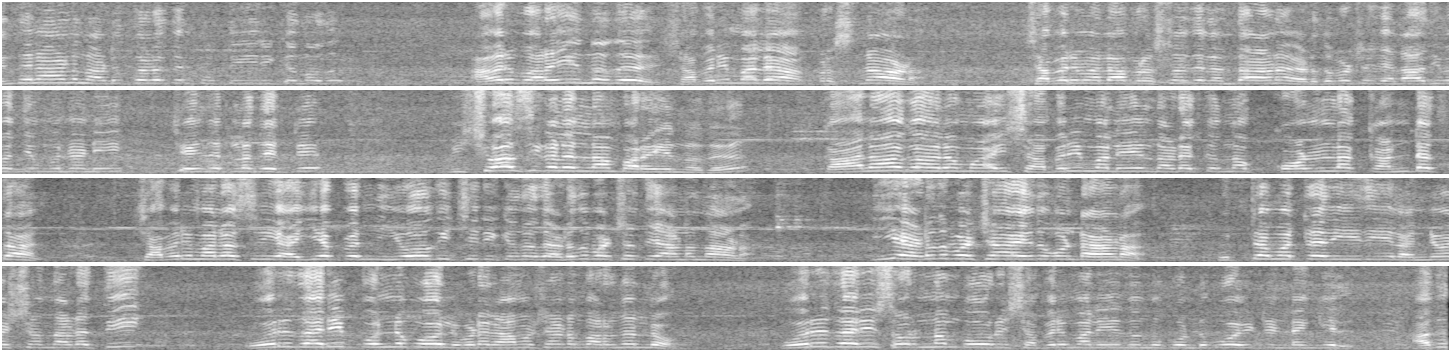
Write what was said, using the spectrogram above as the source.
എന്തിനാണ് നടുത്തളത്തിൽ കുത്തിയിരിക്കുന്നത്? അവർ പറയുന്നത് ശബരിമല പ്രശ്നമാണ്. ശബരിമല പ്രശ്നത്തിൽ എന്താണ് ഇടതുപക്ഷ ജനാധിപത്യ മുന്നണി ചെയ്തിട്ടുള്ള തെറ്റ്? വിശ്വാസികളെല്ലാം പറയുന്നത് കാലാകാലമായി ശബരിമലയിൽ നടക്കുന്ന കൊള്ള കണ്ടെത്താൻ ശബരിമല ശ്രീ അയ്യപ്പൻ നിയോഗിച്ചിരിക്കുന്നത് ഇടതുപക്ഷത്തെയാണെന്നാണ്. ഈ ഇടതുപക്ഷം ആയതുകൊണ്ടാണ് കുറ്റമറ്റ രീതിയിൽ അന്വേഷണം നടത്തി ഒരു തരി പൊന്നു പോലും ഇവിടെ രാമകൃഷ്ണൻ പറഞ്ഞല്ലോ ഒരു തരി സ്വർണം പോലും ശബരിമലയിൽ നിന്ന് കൊണ്ടുപോയിട്ടുണ്ടെങ്കിൽ അത്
